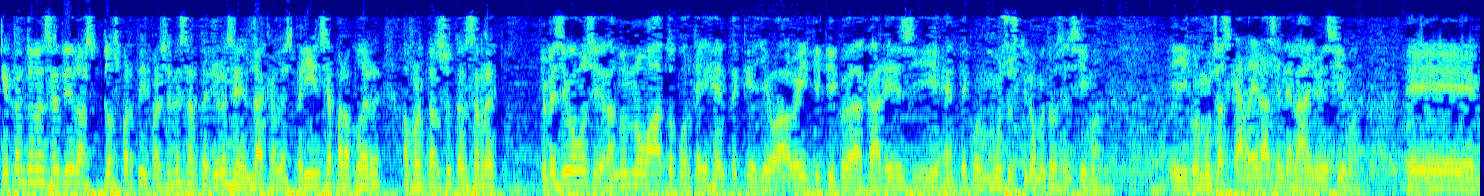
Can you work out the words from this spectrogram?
¿Qué tanto le han servido las dos participaciones anteriores en el Dakar, la experiencia para poder afrontar su tercer reto? Yo me sigo considerando un novato porque hay gente que lleva veintipico de Dakares y gente con muchos kilómetros encima y con muchas carreras en el año encima. Eh,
